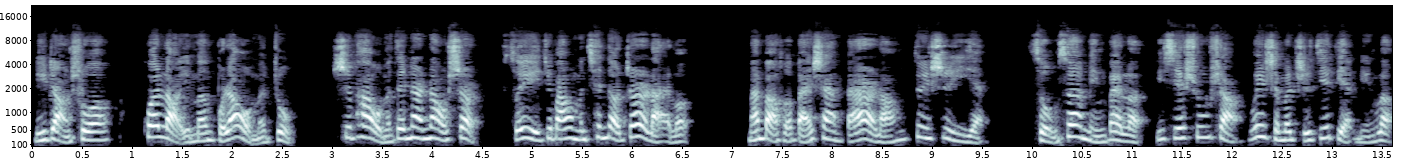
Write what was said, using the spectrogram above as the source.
里长说，官老爷们不让我们种，是怕我们在那儿闹事儿，所以就把我们迁到这儿来了。”满宝和白善、白二郎对视一眼，总算明白了一些书上为什么直接点明了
